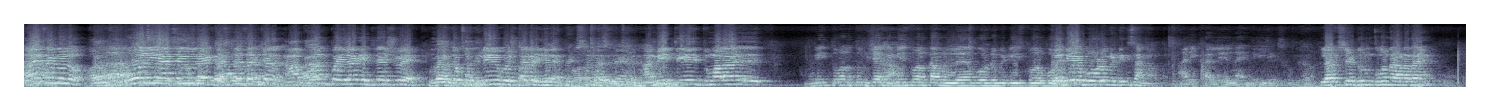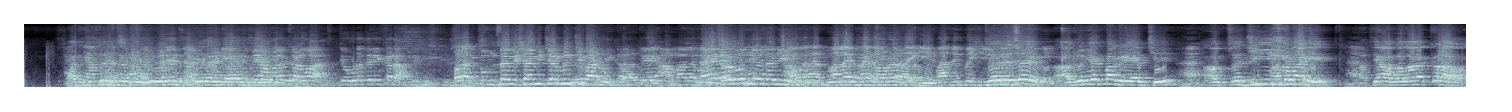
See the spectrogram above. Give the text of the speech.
काय सांगलो? कोण याच्या येऊ दे कसले संचालक आपण पहिला घेतल्याशिवाय इथं कुठलीही गोष्ट राहिली नाही. आम्ही ती तुम्हाला मी तुम्हाला तुमच्या मी तुम्हाला काय म्हणलं बोर्ड मिटिंग तुम्हाला बोर्ड मिटिंग सांगा. आणि खाल्ले नाही. लक्ष ठेवून कोण राहणार आहे? आम्हाला कळवा तेवढं तरी करा. बघा तुमचा विषय आम्ही चेअरमनची पाठवू. ते आम्हाला नाही नाही, दोन दिवसाची मला फायदा होणार नाही की माझे चोरे पैसे साहेब अजून एक मागणी आमची. आमचा जी हिशोब आहे हा. ते आम्हाला कळावा.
